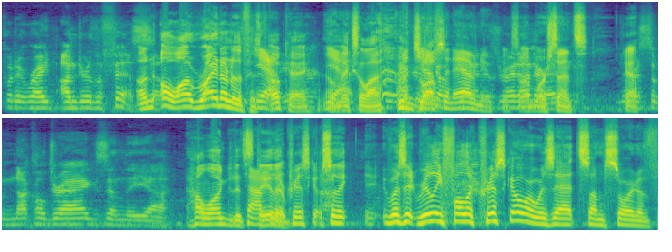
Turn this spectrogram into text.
Put it right under the fist. Un- So- oh, uh, right under the fist. Yeah. Okay, that Yeah. makes a lot. On makes Jefferson Avenue. is Makes a lot more it. sense. There Yeah. were some knuckle drags and the uh, How long did it top stay of there? the Crisco. So the, was it really full of Crisco, or was that some sort of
